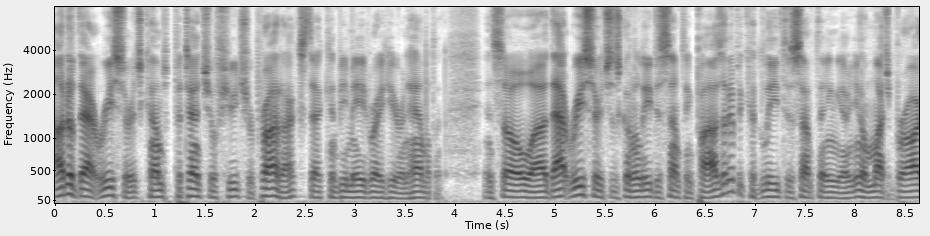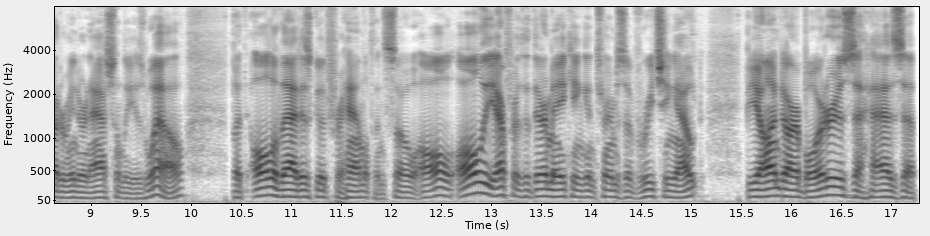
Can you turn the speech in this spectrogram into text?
out of that research comes potential future products that can be made right here in Hamilton. And so uh, that research is going to lead to something positive. It could lead to something uh, you know much broader internationally as well. But all of that is good for Hamilton. So all all the effort that they're making in terms of reaching out beyond our borders has uh,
